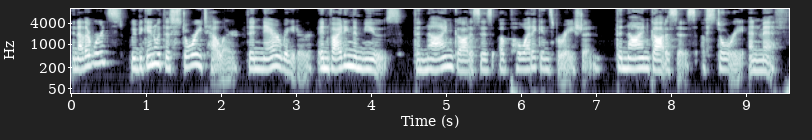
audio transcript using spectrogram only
In other words, we begin with the storyteller, the narrator, inviting the muse, the nine goddesses of poetic inspiration, the nine goddesses of story and myth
